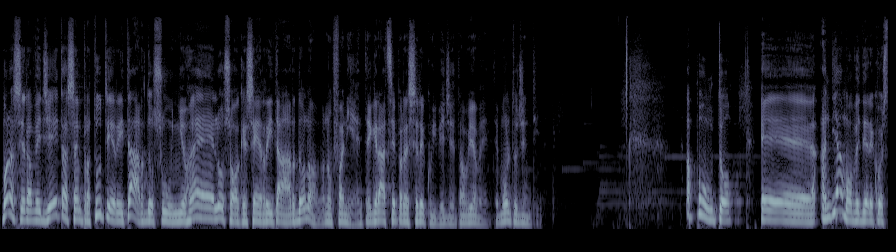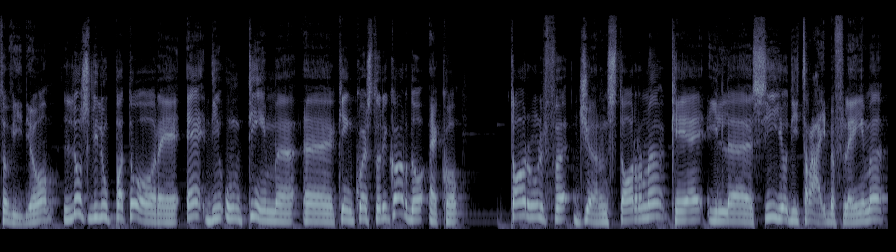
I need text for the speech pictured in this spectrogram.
Buonasera Vegeta, sempre a tutti in ritardo Sugno. Eh, lo so che sei in ritardo, no, ma non fa niente. Grazie per essere qui Vegeta, ovviamente, molto gentile. Appunto, eh, andiamo a vedere questo video. Lo sviluppatore è di un team eh, che in questo ricordo, ecco, Thorulf Jernstorm, che è il CEO di Tribe Flame,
